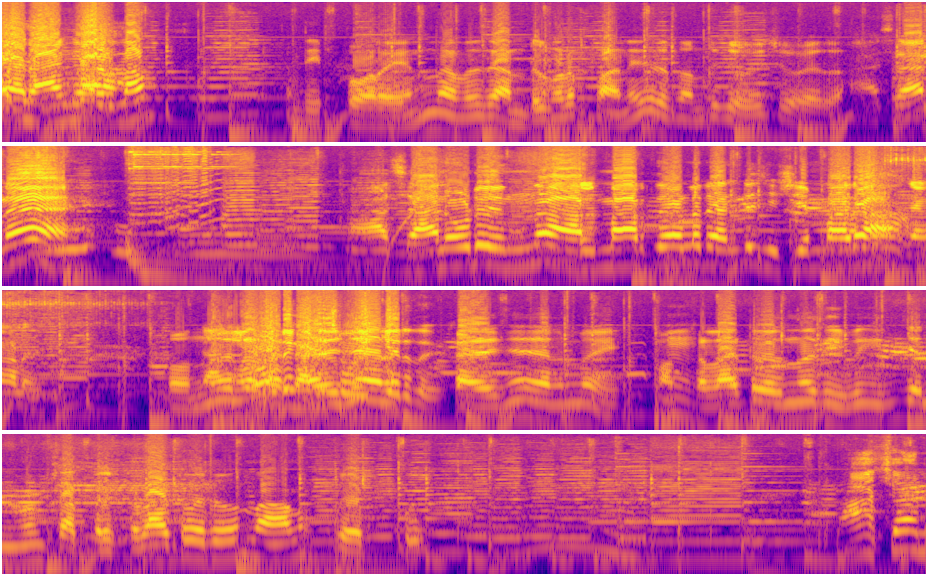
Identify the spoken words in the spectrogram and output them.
വരാൻ കാരണം ഈ പുറയിൽ നമ്മൾ രണ്ടും കൂടെ പണി തരുന്നുണ്ട് ചോദിച്ചു പോയത്. ആശാനേ! ആശാനോട് ഇന്ന് ആത്മാർത്ഥയുള്ള രണ്ട് ശിഷ്യന്മാരാ ഞങ്ങൾ. ഒന്നുമില്ല കഴിഞ്ഞ. കഴിഞ്ഞ ജന്മേ മക്കളായിട്ട് വരുന്നത് ഇവ ഈ ജന്മം ശത്രുക്കളായിട്ട് വരുമെന്നാണ് വെപ്പ്. ആശാൻ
